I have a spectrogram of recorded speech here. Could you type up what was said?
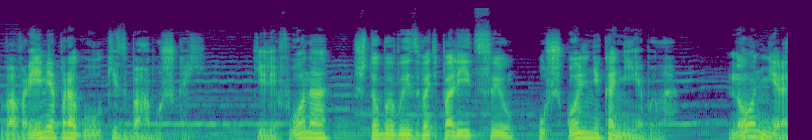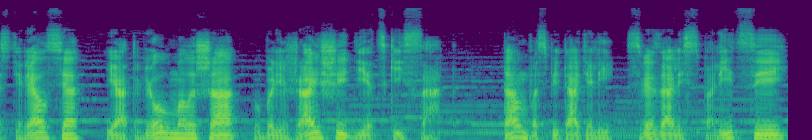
во время прогулки с бабушкой. Телефона, чтобы вызвать полицию, у школьника не было. Но он не растерялся и отвел малыша в ближайший детский сад. Там воспитатели связались с полицией,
